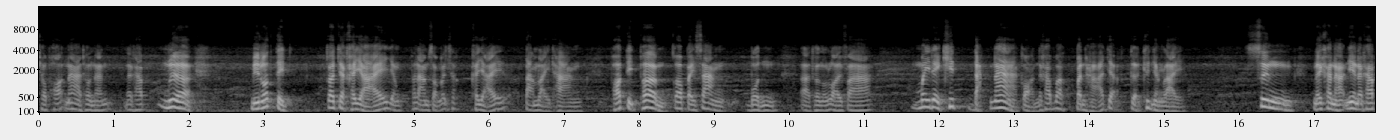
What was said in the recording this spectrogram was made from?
เฉพาะหน้าเท่านั้นนะครับ เมื่อมีรถติดก็จะขยายอย่างพระรามสองก็จะขยายตามไหลทางพอติดเพิ่มก็ไปสร้างบนถนนลอยฟ้า ไม่ได้คิดดักหน้าก่อนนะครับว่าปัญหาจะเกิดขึ้นอย่างไร ซึ่งในขณะนี้นะครับ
